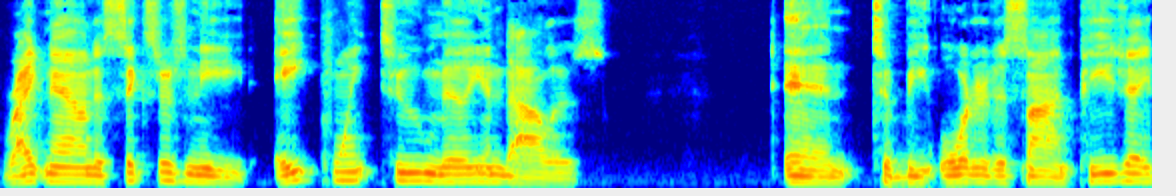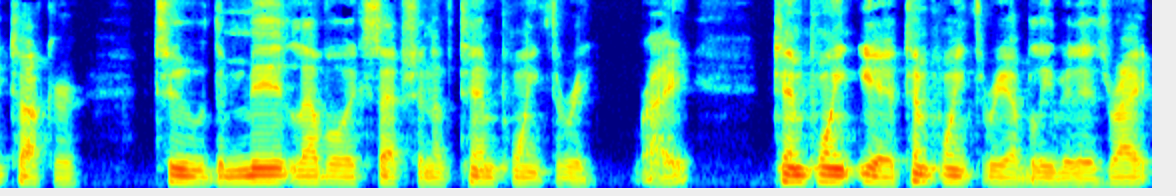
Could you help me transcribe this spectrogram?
Right now, the Sixers need $8.2 million and to be ordered to sign PJ Tucker to the mid-level exception of 10.3, right? 10 point, yeah, 10.3, I believe it is, right?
